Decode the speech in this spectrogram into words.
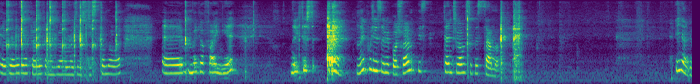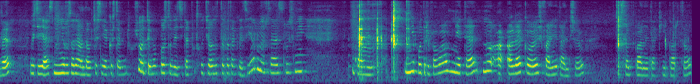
Jak nawet ten Karinka mówiła, mam nadzieję, że nie skłamała. E, mega fajnie. No i też, no i później sobie poszłam i tańczyłam sobie sama. I nagle, wiecie, ja z nie rozmawiałam tam wcześniej jakoś tak dużo, tylko po prostu, wiecie, tak podchodziłam do tego, tak wiecie, ja lubię rozmawiać z ludźmi, tam nie podrywałam, nie ten, no a, ale koleś fajnie tańczył, gdzieś zadbany taki bardzo.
